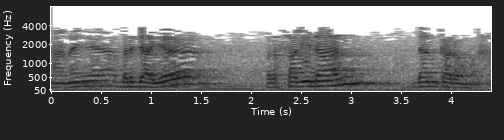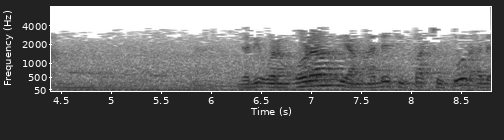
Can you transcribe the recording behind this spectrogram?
maknanya berjaya persalinan dan karomah jadi orang-orang yang ada sifat syukur ada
